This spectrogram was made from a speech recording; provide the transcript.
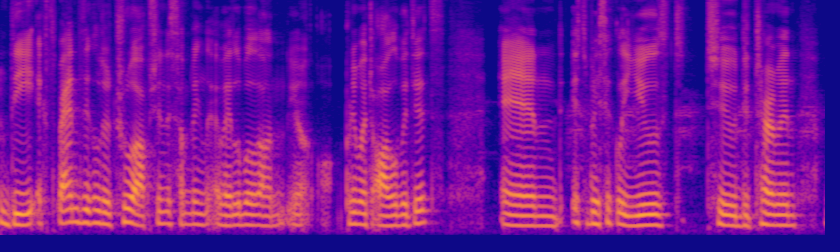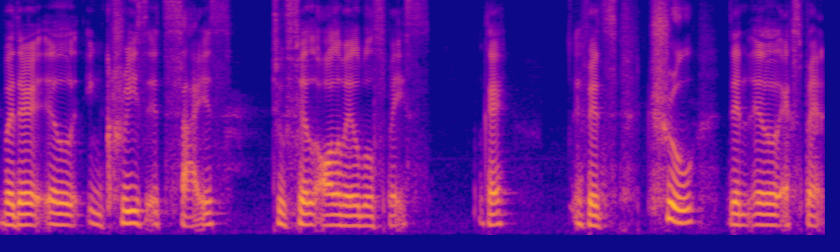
The expand is equal to true option is something available on you know pretty much all widgets and it's basically used to determine whether it'll increase its size to fill all available space okay? If it's true then it'll expand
